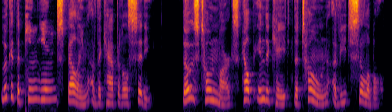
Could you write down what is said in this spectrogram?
Look at the 拼音 spelling of the capital city. Those tone marks help indicate the tone of each syllable.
